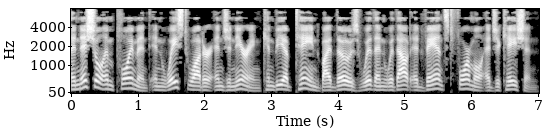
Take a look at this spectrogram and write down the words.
Initial employment in wastewater engineering can be obtained by those with and without advanced formal education.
